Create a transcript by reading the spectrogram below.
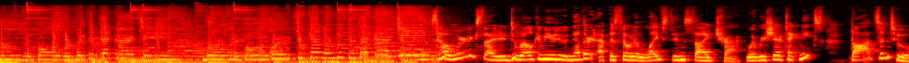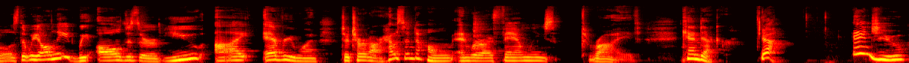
Moving forward with the Decker team. Moving forward together with the Decker team. So we're excited to welcome you to another episode of Life's Inside Track, where we share techniques, thoughts, and tools that we all need. We all deserve you, I, everyone to turn our house into home and where our families thrive. Ken Decker. Yeah. And you.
